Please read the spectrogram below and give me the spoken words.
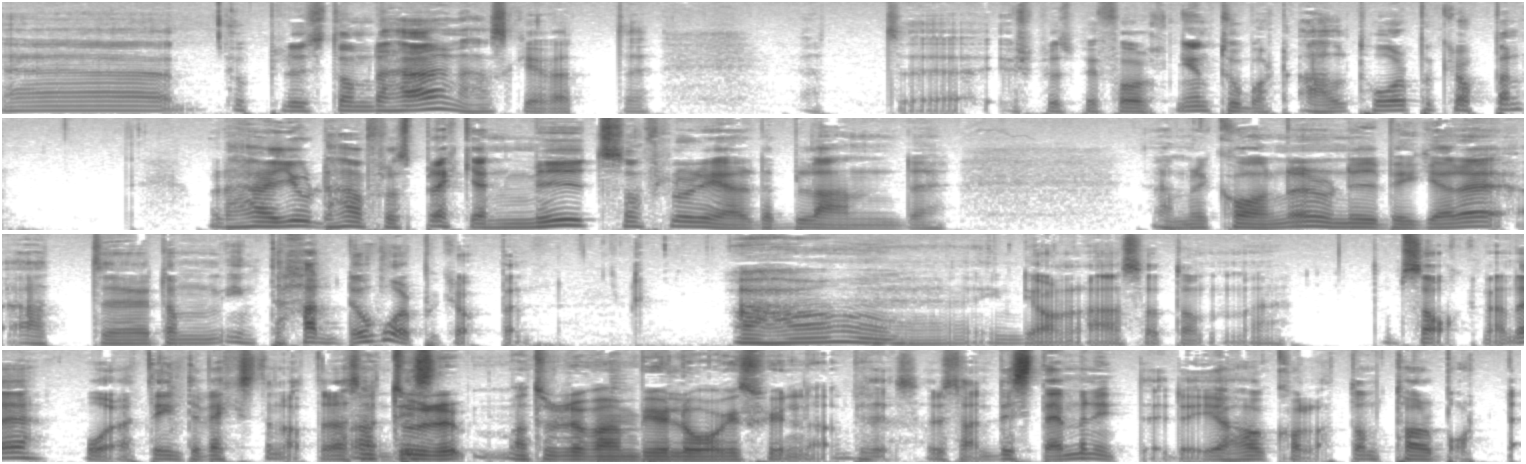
eh, upplyste om det här när han skrev att, eh, att eh, ursprungsbefolkningen tog bort allt hår på kroppen. Och det här gjorde han för att spräcka en myt som florerade bland amerikaner och nybyggare att de inte hade hår på kroppen. Aha. Indianerna, alltså att de, de saknade hår, att det inte växte något. Och det är så- Man trodde, man trodde det var en biologisk skillnad. Precis, det, det stämmer inte. Det- Jag har kollat, de tar bort det.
